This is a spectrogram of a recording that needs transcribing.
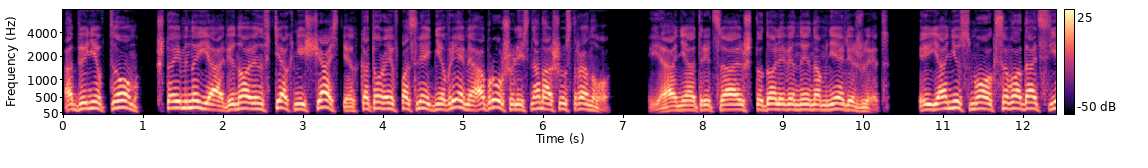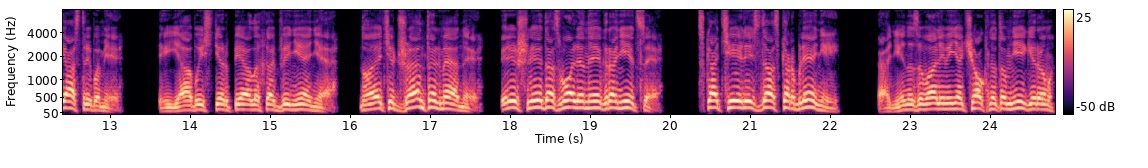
обвинив в том, что именно я виновен в тех несчастьях, которые в последнее время обрушились на нашу страну. Я не отрицаю, что доля вины на мне лежит, и я не смог совладать с ястребами, и я бы стерпел их обвинения, но эти джентльмены перешли дозволенные границы, скатились до оскорблений. Они называли меня чокнутым нигером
